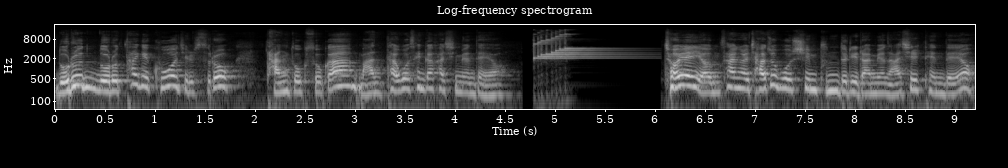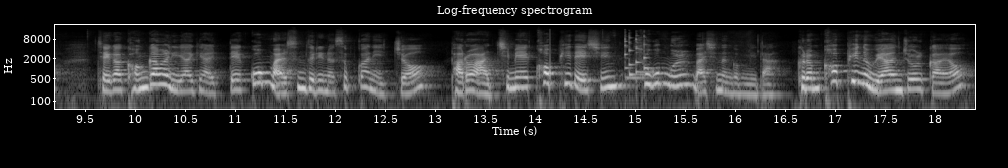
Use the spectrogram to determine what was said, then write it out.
노릇노릇하게 구워질수록 당독소가 많다고 생각하시면 돼요. 저의 영상을 자주 보신 분들이라면 아실 텐데요. 제가 건강을 이야기할 때 꼭 말씀드리는 습관이 있죠. 바로 아침에 커피 대신 소금물 마시는 겁니다. 그럼 커피는 왜 안 좋을까요?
